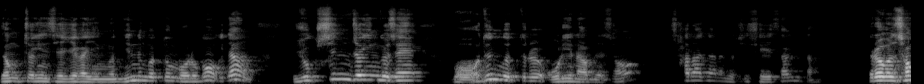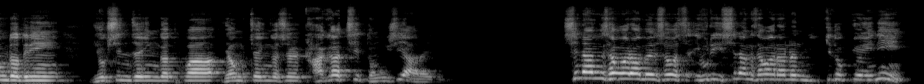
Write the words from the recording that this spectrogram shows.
영적인 세계가 있는 것도 모르고 그냥 육신적인 것에 모든 것들을 올인하면서 살아가는 것이 세상이다. 여러분 성도들이 육신적인 것과 영적인 것을 다 같이 동시에 알아야 됩니다. 신앙생활하면서 우리 신앙생활하는 기독교인이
